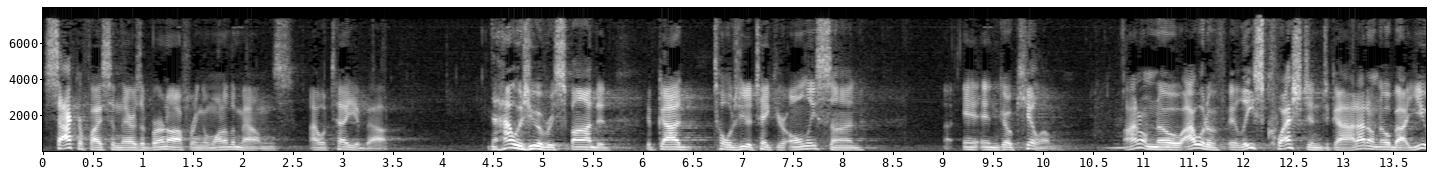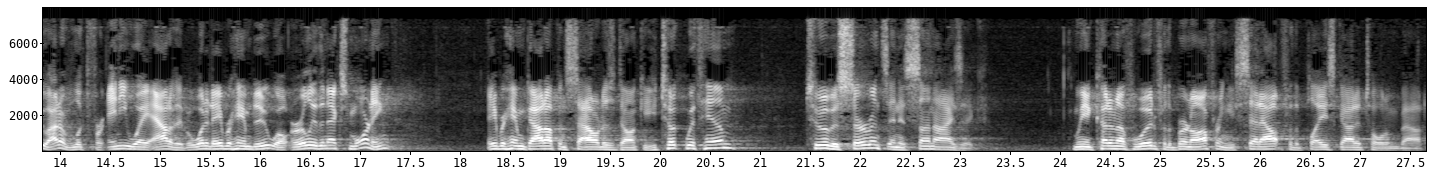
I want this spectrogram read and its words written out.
Sacrifice him there as a burnt offering on one of the mountains I will tell you about. Now, how would you have responded if God told you to take your only son uh, and, and go kill him? I don't know. I would have at least questioned God. I don't know about you. I'd have looked for any way out of it. But what did Abraham do? Well, early the next morning, Abraham got up and saddled his donkey. He took with him two of his servants and his son Isaac. When he had cut enough wood for the burnt offering, he set out for the place God had told him about.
